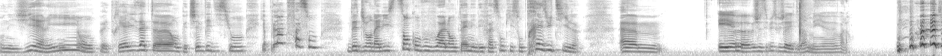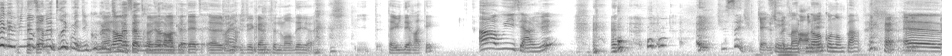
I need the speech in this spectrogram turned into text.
On est JRI, on peut être réalisateur, on peut être chef d'édition. Il y a plein de façons d'être journaliste sans qu'on vous voit à l'antenne et des façons qui sont très utiles. Euh, et euh, je sais plus ce que j'allais dire, mais euh, voilà. J'allais finir sur le truc, mais du coup, comme Mais tu non, ça te reviendra peut-être. Je, je vais quand même te demander. T'as eu des ratés? Ah oui, c'est arrivé. Tu sais duquel je C'est maintenant qu'on en parle. Euh,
